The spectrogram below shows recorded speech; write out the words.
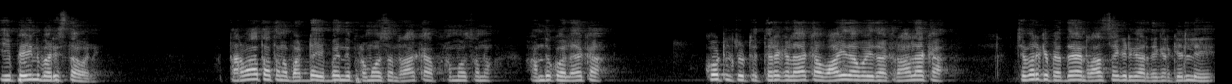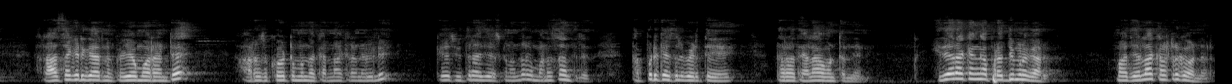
ఈ పెయిన్ భరిస్తావని. తర్వాత అతను పడ్డ ఇబ్బంది ప్రమోషన్ రాక ప్రమోషన్ అందుకోలేక కోర్టుల చుట్టూ తిరగలేక వాయిదా వాయిదాకు రాలేక చివరికి పెద్ద ఆయన రాజశేఖర్ గారి దగ్గరికి వెళ్ళి రాజశేఖర్ గారిని కొయ్యమోరంటే ఆ రోజు కోర్టు ముందు కర్ణాకరణ వెళ్ళి కేసు విత్డ్రా చేసుకున్నందుకు మనశాంతి లేదు. తప్పుడు కేసులు పెడితే తర్వాత ఎలా ఉంటుందని ఇదే రకంగా ప్రద్యుమ్న గారు మా జిల్లా కలెక్టర్గా ఉన్నారు.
